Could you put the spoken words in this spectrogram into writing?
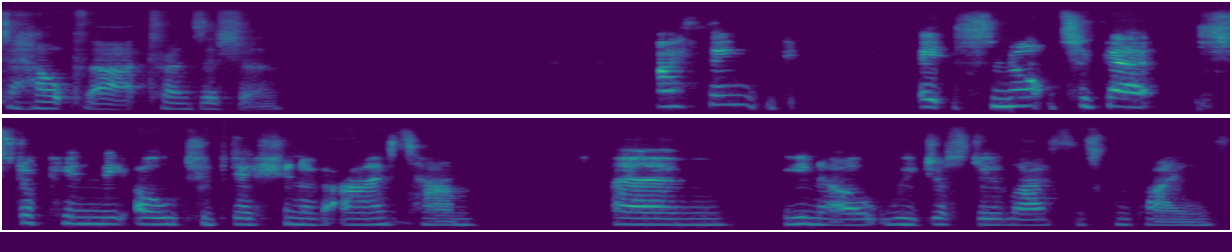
to help that transition? I think it's not to get stuck in the old tradition of ITAM. Um, you know, we just do license compliance.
